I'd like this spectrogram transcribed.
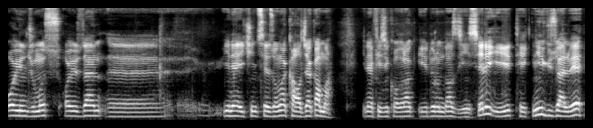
oyuncumuz. O yüzden e, yine ikinci sezona kalacak ama yine fizik olarak iyi durumda. Zihinseli iyi, tekniği güzel ve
